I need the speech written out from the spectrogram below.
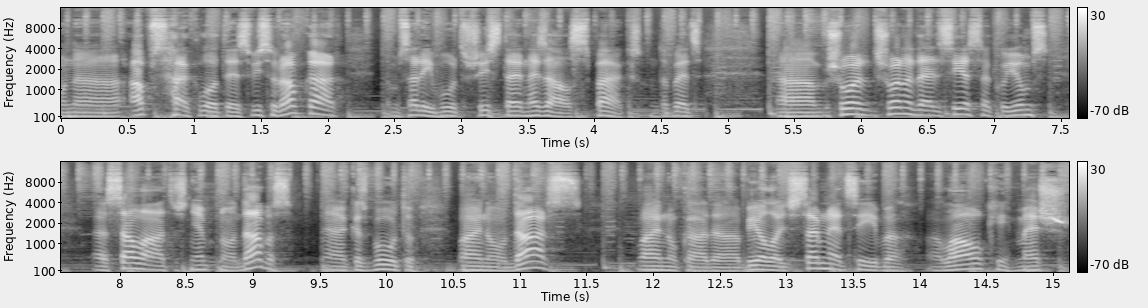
un uh, apsēkloties visur apkārt, mums arī būtu šis nezāles spēks. Un tāpēc uh, šo, šonadēļ es iesaku jums uh, salātus ņemt no dabas, uh, kas būtu vai no dārza, vai no kāda bioloģiska saimniecība, lauki, meža.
